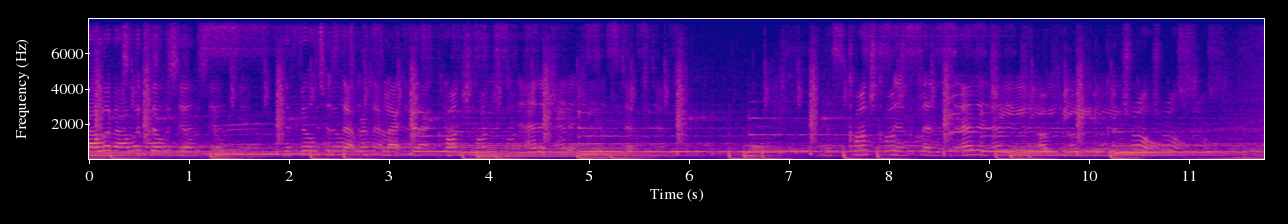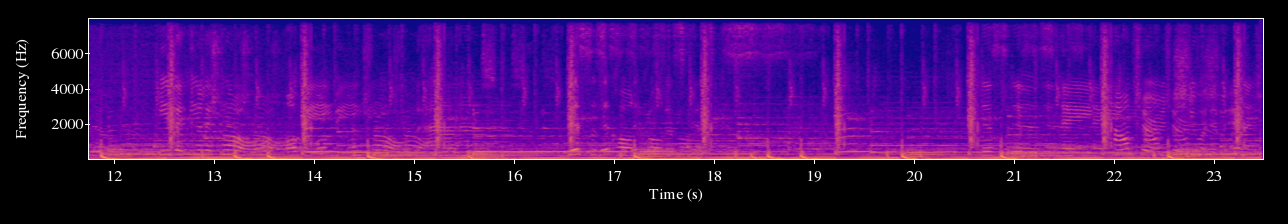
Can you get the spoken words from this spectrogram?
The filters, the filters that reflect this consciousness and energy in the system. This consciousness and this energy of being in control either control or being controlled, and this is called resistance. This is a counterintuitive energy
